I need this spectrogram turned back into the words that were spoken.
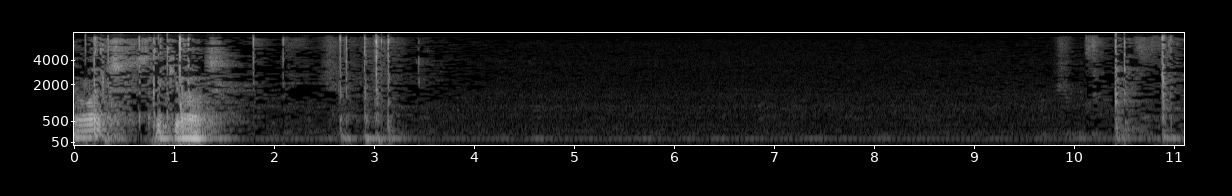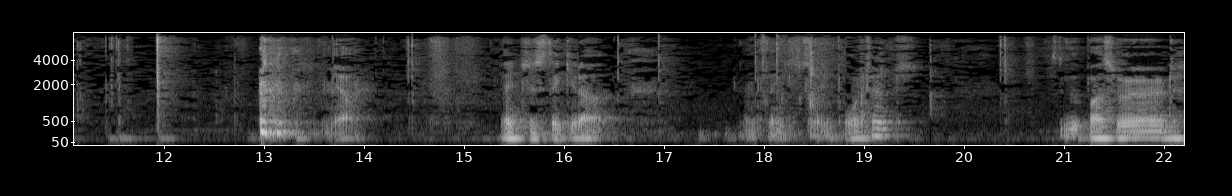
Alright, stick it out. yeah. Let's just take it out. I don't think it's so important. Let's do the password.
